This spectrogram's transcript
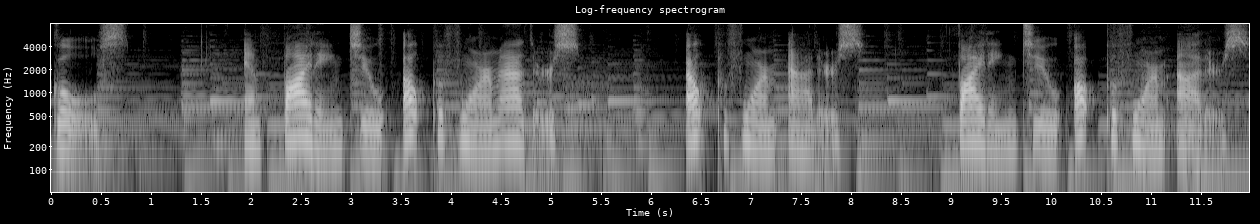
goals and fighting to outperform others. Outperform others fighting to outperform others.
